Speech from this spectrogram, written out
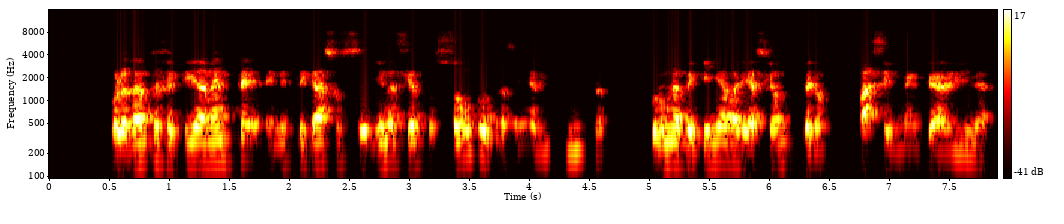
Por lo tanto, efectivamente, en este caso, si bien es cierto, son contraseñas distintas, con una pequeña variación, pero fácilmente adivinar.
